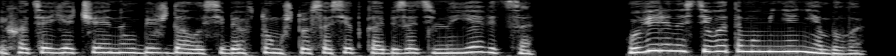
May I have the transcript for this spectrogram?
И хотя я отчаянно убеждала себя в том, что соседка обязательно явится, уверенности в этом у меня не было.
